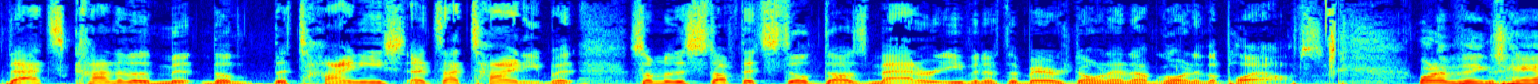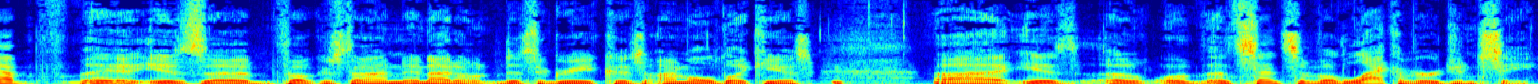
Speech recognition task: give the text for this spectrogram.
that's kind of the, the, the tiny, it's not tiny, but some of the stuff that still does matter, even if the Bears don't end up going to the playoffs. One of the things Hamp uh, is uh, focused on, and I don't disagree because I'm old like he is, uh, is a, a, sense of a lack of urgency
